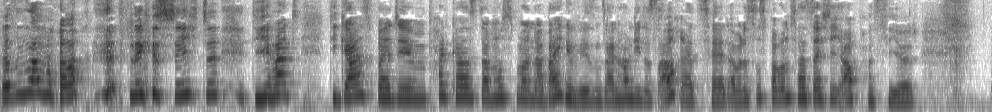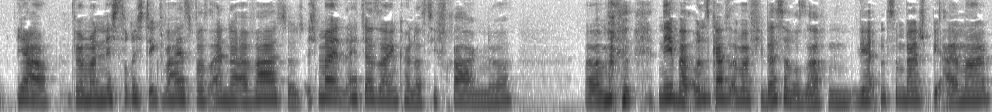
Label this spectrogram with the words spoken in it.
Das ist aber auch eine Geschichte, die hat, die gab es bei dem Podcast, da muss man dabei gewesen sein, haben die das auch erzählt. Aber das ist bei uns tatsächlich auch passiert. Ja, wenn man nicht so richtig weiß, was einen da erwartet. Ich meine, hätte ja sein können, dass die fragen, ne? Ähm, nee, bei uns gab es aber viel bessere Sachen. Wir hatten zum Beispiel einmal,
